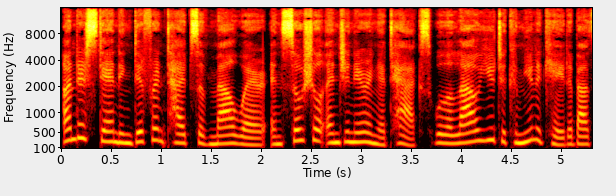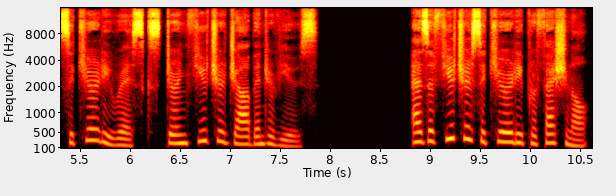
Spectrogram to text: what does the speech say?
Understanding different types of malware and social engineering attacks will allow you to communicate about security risks during future job interviews. As a future security professional,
